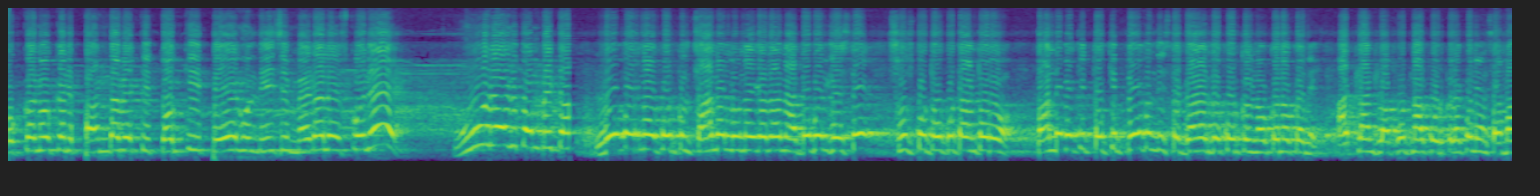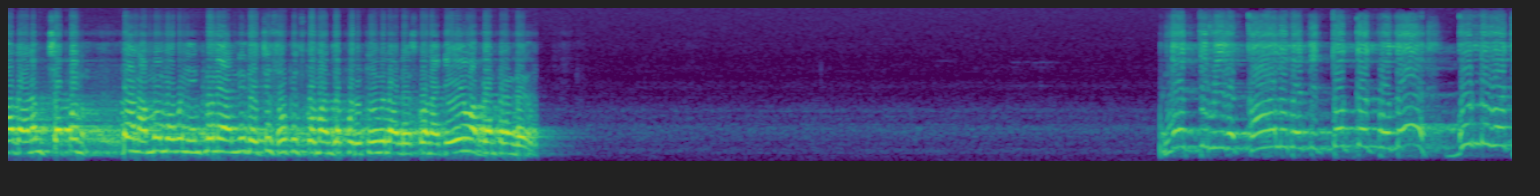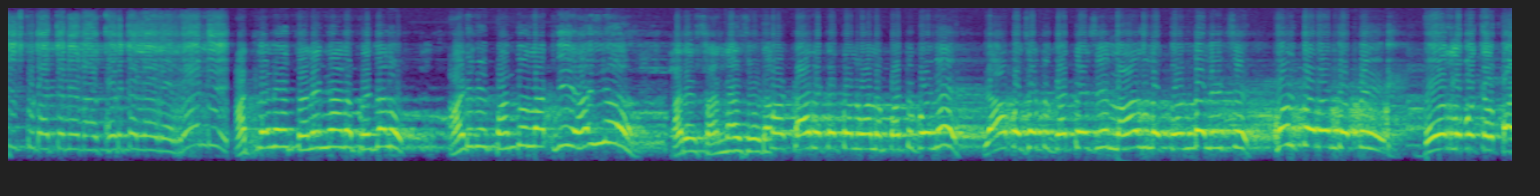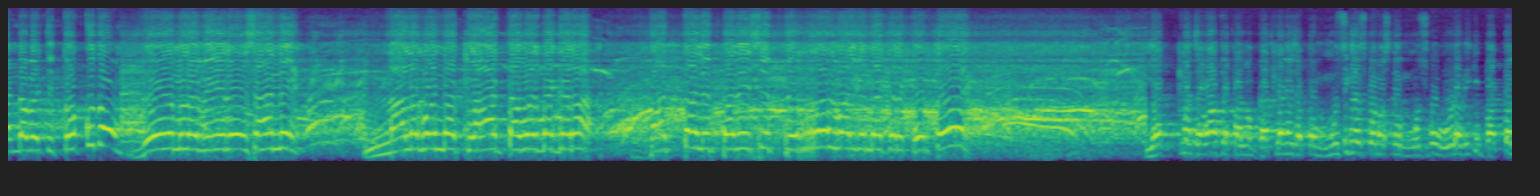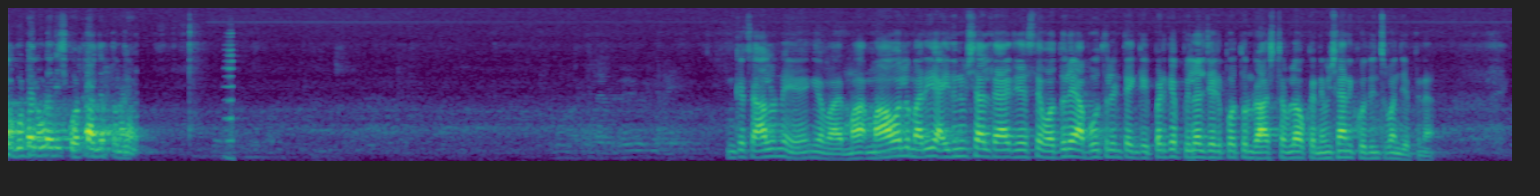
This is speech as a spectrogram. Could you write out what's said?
ఒక్కనొక్కని పండబెట్టి తొక్కి పేగులు తీసి మెడలేసుకొని ఊరేగుతాం బిడ్డ లోపల నా కొడుకులు ఛానళ్ళు ఉన్నాయి కదా అని అడ్డగోలు చేస్తే చూసుకుంటూ ఊకుంటా అంటారు. పండబెట్టి తొక్కి పేగులు తీస్తే గాయర్ద కొడుకులు నొక్కనొక్కని. అట్లాంటి లప్పుడు నా కొడుకులకు నేను సమాధానం చెప్పను. తన అమ్మ మొగుని ఇంట్లోనే అన్ని తెచ్చి చూపించుకోమని చెప్పారు టీవీలో వేసుకో నాకు ఏం అభ్యంతరం లేదు. నెత్తి మీద కాలు పెట్టి తొక్కకపోతే గుండు కొట్టించుకుంటా అక్కనే నా కొడుకల్లారా రాండి. అట్లనే తెలంగాణ ప్రజలు అడవి పందులకి అయ్యో! అరే సన్నాసుడు కార్యకర్తలు వాళ్ళని పట్టుకొని యాప చెట్టు కట్టేసి లాగుల కొండలిచ్చి కొడతారని చెప్పి బోర్ల పక్కల పండబెట్టి తొక్కుతాం. వేముల వీరేశాన్ని నల్గొండ క్లాక్ టవర్ దగ్గర బట్టలు పదిసి పిర్రలు వాళ్ళ దగ్గర కొడితే ఎట్లా జవాబు చెప్పాలి. గట్లనే చెప్తాను మూసిగేసుకొని వస్తే మూసుకు ఊడవికి బట్టలు గుడ్డలు కూడా తీసి కొట్టాలని చెప్తున్నాను. ఇంకా చాలున్నాయి ఇంకా మా- వాళ్ళు మరీ ఐదు నిమిషాలు తయారు చేస్తే వద్దులే ఆ బూతులు ఉంటే ఇంకా ఇప్పటికే పిల్లలు చెడిపోతున్న రాష్ట్రంలో ఒక నిమిషానికి కుదించమని చెప్పిన.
